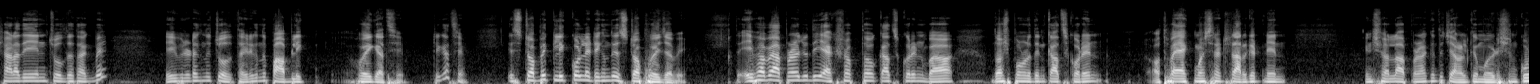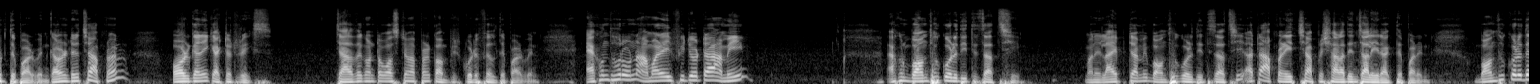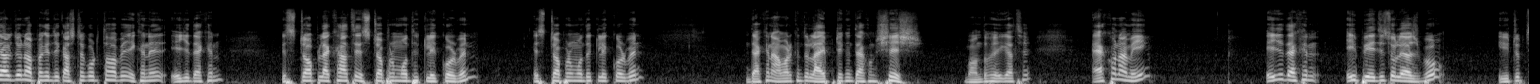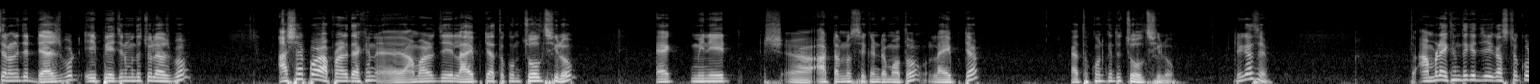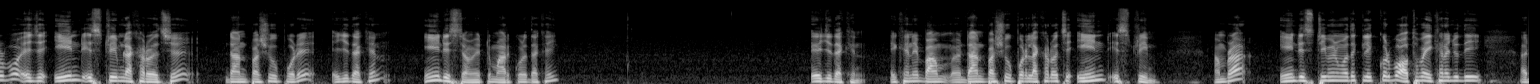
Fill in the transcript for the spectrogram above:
সারাদিন চলতে থাকবে। এই ভিডিওটা কিন্তু চলতে থাকবে, এটা কিন্তু পাবলিক হয়ে গেছে, ঠিক আছে? স্টপে ক্লিক করলে এটা কিন্তু স্টপ হয়ে যাবে। তো এইভাবে আপনারা যদি এক সপ্তাহ কাজ করেন বা দশ পনেরো দিন কাজ করেন, অথবা এক মাসের একটা টার্গেট নেন ইনশাল্লাহ আপনারা কিন্তু চ্যানেলকে মডিটেশন করতে পারবেন। কারণ এটা হচ্ছে আপনার অর্গানিক একটা ট্রিক্স চার আধা ঘণ্টা ওয়াচ টাইম আপনারা কমপ্লিট করে ফেলতে পারবেন। এখন ধরুন আমার এই ভিডিওটা আমি এখন বন্ধ করে দিতে চাচ্ছি। মানে লাইভটা আমি বন্ধ করে দিতে চাচ্ছি। এটা আপনার ইচ্ছা, আপনি সারাদিন চালিয়ে রাখতে পারেন। বন্ধ করে দেওয়ার জন্য আপনাকে যে কাজটা করতে হবে, এখানে এই যে দেখেন স্টপ লেখা আছে স্টপের মধ্যে ক্লিক করবেন। স্টপের মধ্যে ক্লিক করবেন। দেখেন আমার কিন্তু লাইভটা কিন্তু এখন শেষ, বন্ধ হয়ে গেছে। এখন আমি এই যে দেখেন, এই পেজে চলে আসব। ইউটিউব চ্যানেলের যে ড্যাশবোর্ড এই পেজের মধ্যে চলে আসব। আসার পর আপনারা দেখেন আমার যে লাইভটা এতক্ষণ চলছিল, এক মিনিট আটান্ন সেকেন্ডের মতো লাইভটা এতক্ষণ কিন্তু চলছিল। ঠিক আছে? তো আমরা এখান থেকে যে কাজটা করব, এই যে ইন্ড স্ট্রিম লেখা রয়েছে, ডান পাশে উপরে, এই যে দেখেন ইন্ড স্ট্রিম একটু মার্ক করে দেখাই। এই যে দেখেন, এখানে বাম, ডান পাশে উপরে লেখা রয়েছে এন্ড স্ট্রিম আমরা এন্ড স্ট্রিমের মধ্যে ক্লিক করব, অথবা এখানে যদি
